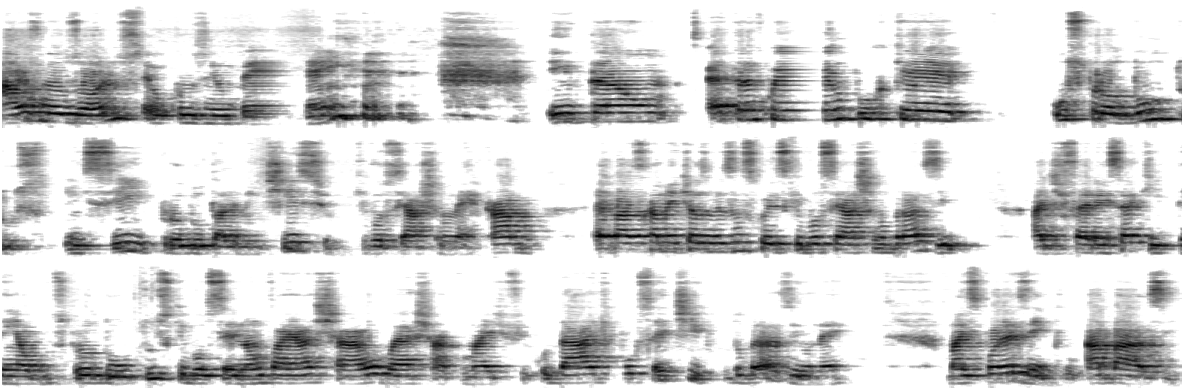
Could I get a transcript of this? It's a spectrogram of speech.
Aos meus olhos, eu cozinho bem. então, é tranquilo porque os produtos em si, produto alimentício que você acha no mercado, é basicamente as mesmas coisas que você acha no Brasil. A diferença é que tem alguns produtos que você não vai achar ou vai achar com mais dificuldade por ser típico do Brasil, né? Mas, por exemplo, a base:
